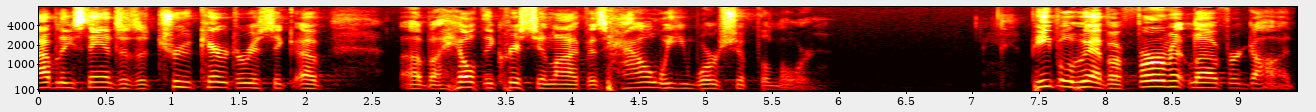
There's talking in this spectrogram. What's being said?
I believe stands as a true characteristic of, of a healthy Christian life is how we worship the Lord. People who have a fervent love for God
